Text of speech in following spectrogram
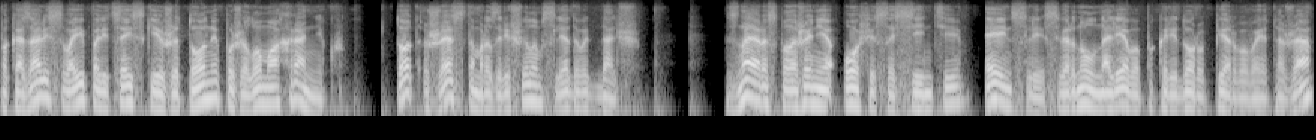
показали свои полицейские жетоны пожилому охраннику. Тот жестом разрешил им следовать дальше. Зная расположение офиса Синтии, Эйнсли свернул налево по коридору первого этажа,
